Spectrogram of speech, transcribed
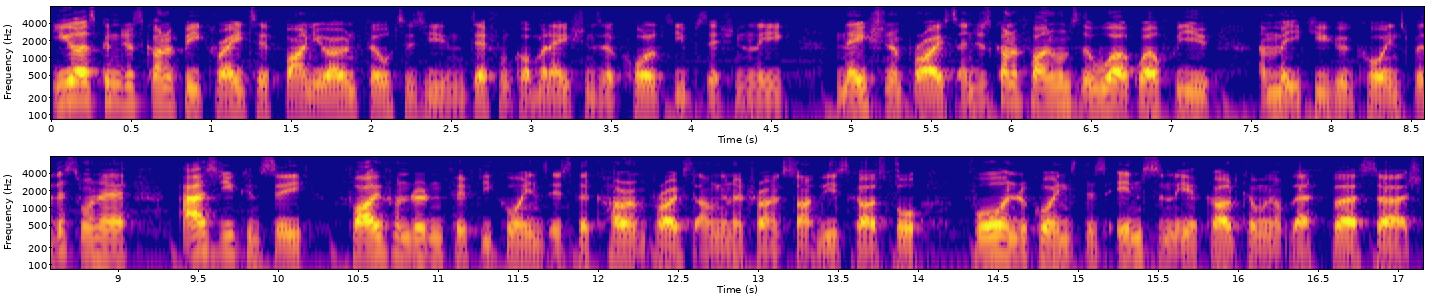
you guys can just kind of be creative, find your own filters using different combinations of quality, position, league, nation, and price, and just kind of find ones that work well for you and make you good coins. But this one here, as you can see, 550 coins is the current price that I'm going to try and snipe these cards for. 400 coins, there's instantly a card coming up there, first search.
